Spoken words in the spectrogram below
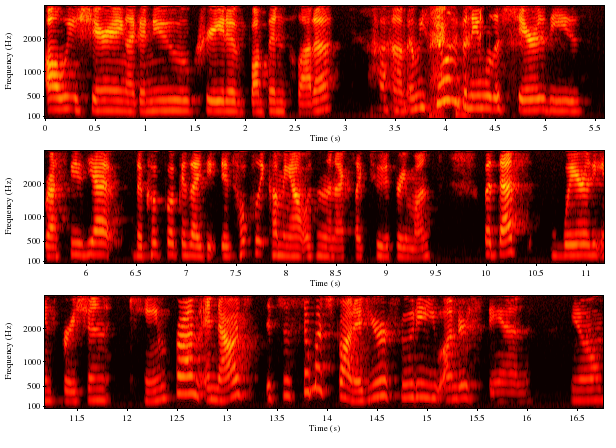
always sharing like a new creative bumpin' plata. Um, and we still haven't been able to share these recipes yet. The cookbook is is hopefully coming out within the next like two to three months. But that's where the inspiration came from and now it's it's just so much fun if you're a foodie you understand you know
